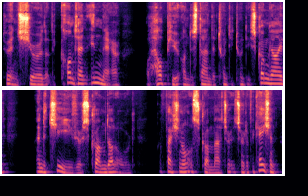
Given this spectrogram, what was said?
to ensure that the content in there will help you understand the 2020 Scrum Guide and achieve your scrum.org professional Scrum Master certification.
